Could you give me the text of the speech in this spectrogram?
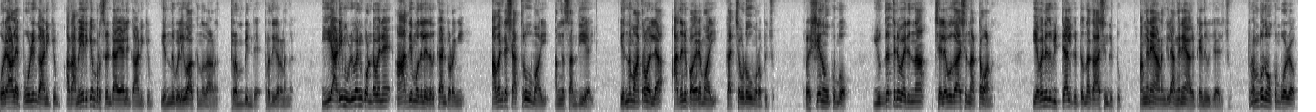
ഒരാൾ എപ്പോഴും കാണിക്കും അത് അമേരിക്കൻ പ്രസിഡന്റ് ആയാലും കാണിക്കും എന്ന് വെളിവാക്കുന്നതാണ് ട്രംപിന്റെ പ്രതികരണങ്ങൾ. ഈ അടി മുഴുവൻ കൊണ്ടവനെ ആദ്യം മുതൽ എതിർക്കാൻ തുടങ്ങി അവന്റെ ശത്രുവുമായി അങ്ങ് സന്ധിയായി. എന്ന് മാത്രമല്ല അതിന് പകരമായി കച്ചവടവും ഉറപ്പിച്ചു. റഷ്യ നോക്കുമ്പോൾ യുദ്ധത്തിന് വരുന്ന ചെലവ് കാശ് നട്ടമാണ് യവനിത് വിറ്റാൽ കിട്ടുന്ന കാശും കിട്ടും. അങ്ങനെയാണെങ്കിൽ അങ്ങനെ ആകട്ടെ എന്ന് വിചാരിച്ചു. ട്രംപ് നോക്കുമ്പോഴോ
